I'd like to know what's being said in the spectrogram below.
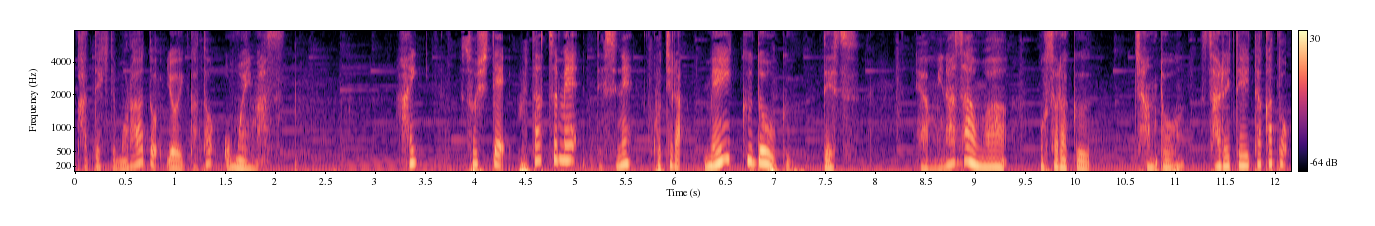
買ってきてもらうと良いかと思いますはいそして2つ目ですね。こちらメイク道具です。いや皆さんはおそらくちゃんとされていたかと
